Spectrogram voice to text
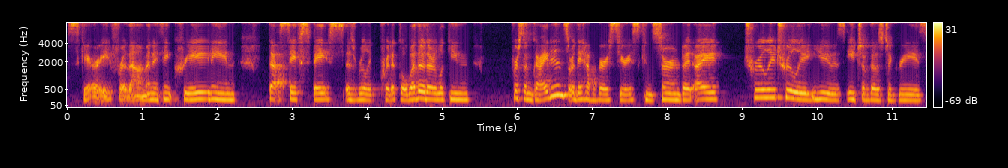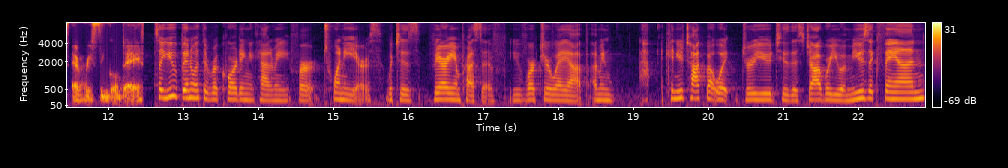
scary for them. And I think creating that safe space is really critical, whether they're looking for some guidance or they have a very serious concern. But I truly, truly use each of those degrees every single day. So you've been with the Recording Academy for 20 years, which is very impressive. You've worked your way up. I mean, can you talk about what drew you to this job? Were you a music fan?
